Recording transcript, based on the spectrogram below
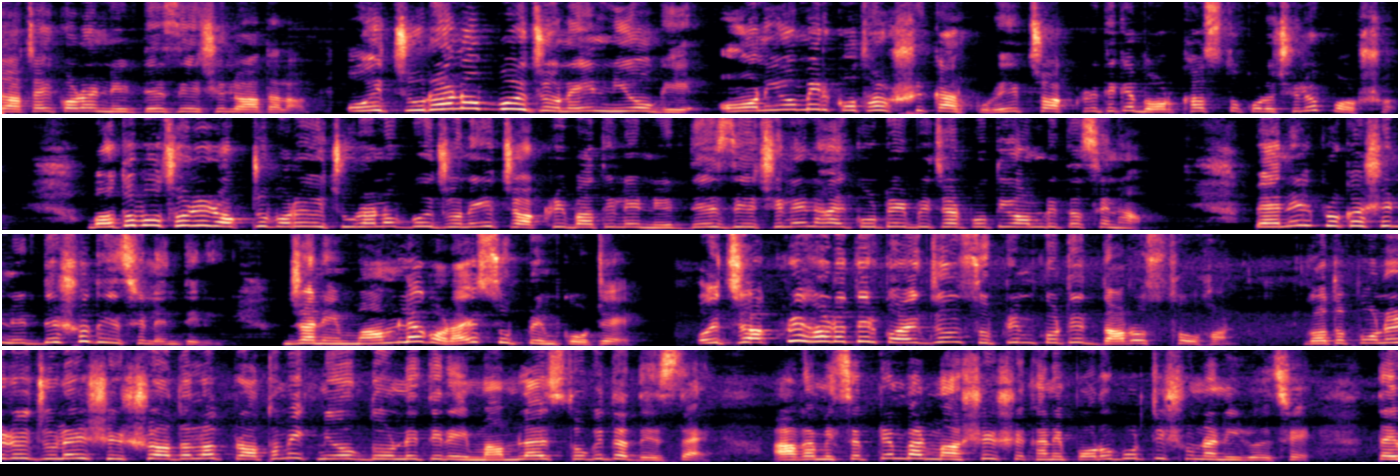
যাচাই করার নির্দেশ দিয়েছিল আদালত। ওই চুরানব্বই জনের নিয়োগে অনিয়মের কথা স্বীকার করে চাকরি থেকে বরখাস্ত করেছিল পর্ষদ। গত বছরের অক্টোবরে ওই চুরানব্বই জনের চাকরি বাতিলের নির্দেশ দিয়েছিলেন হাইকোর্টের বিচারপতি অমৃতা সিনহা। প্যানেল প্রকাশের নির্দেশও দিয়েছিলেন তিনি জানি মামলা গড়ায় সুপ্রিম কোর্টে। ওই চাকরি হারাতের কয়েকজন সুপ্রিম কোর্টের দ্বারস্থ হন। গত পনেরোই জুলাই শীর্ষ আদালত প্রাথমিক নিয়োগ দুর্নীতির এই মামলায় স্থগিতাদেশ দেয়। আগামী সেপ্টেম্বর মাসে সেখানে পরবর্তী শুনানি রয়েছে। তাই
